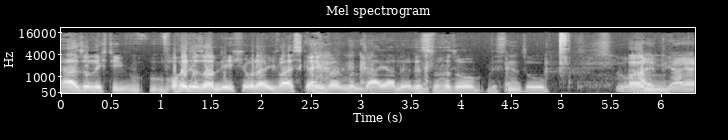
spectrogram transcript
ja, so richtig wollte es auch nicht oder ich weiß gar nicht, weil man sah ja, ne, das war so ein bisschen ja. so so ähm, halb, ja, ja,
